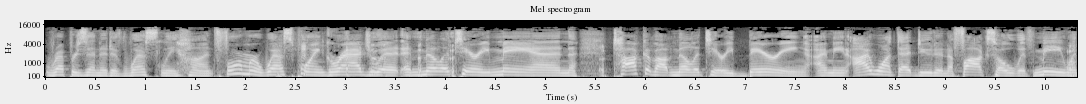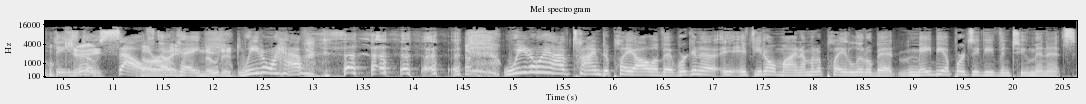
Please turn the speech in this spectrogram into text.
Representative Wesley Hunt, former West Point graduate and military man. Talk about military bearing. I mean, I want that dude in a foxhole with me when things go south. All right. Okay, Noted. we don't have we don't have time to play all of it. We're gonna, if you don't mind, I'm gonna play a little bit, maybe upwards of even two minutes.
